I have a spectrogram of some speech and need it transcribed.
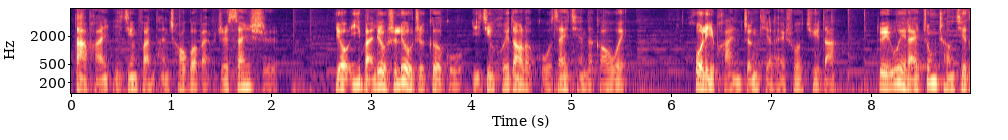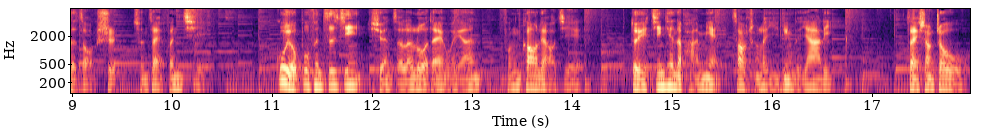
大盘已经反弹超过百分之三十。有一百六十六只个股已经回到了股灾前的高位，获利盘整体来说巨大，对未来中长期的走势存在分歧，故有部分资金选择了落袋为安，逢高了结，对今天的盘面造成了一定的压力。在上周五，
